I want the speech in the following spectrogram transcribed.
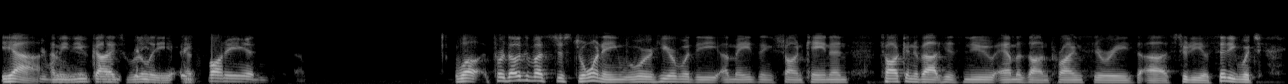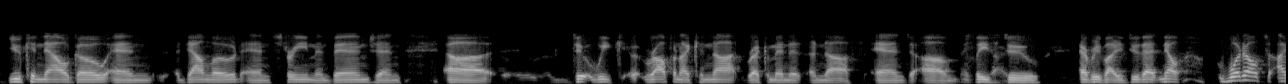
Yeah, He I mean, really you guys really he's funny and Well, for those of us just joining, we're here with the amazing Sean Kanan talking about his new Amazon Prime series, uh, Studio City, which you can now go and download and stream and binge. And uh, do, we, Ralph and I cannot recommend it enough. And um, please do everybody do that. Now, what else? I,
